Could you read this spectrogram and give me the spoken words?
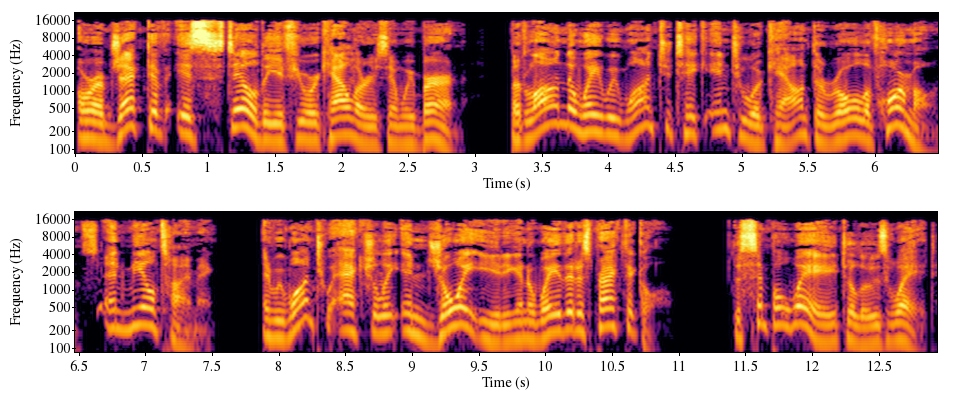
our objective is still to eat fewer calories than we burn, but along the way we want to take into account the role of hormones and meal timing, and we want to actually enjoy eating in a way that is practical. The simple way to lose weight.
